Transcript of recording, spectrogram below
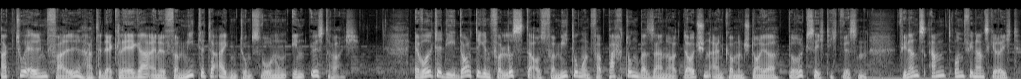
aktuellen Fall hatte der Kläger eine vermietete Eigentumswohnung in Österreich. Er wollte die dortigen Verluste aus Vermietung und Verpachtung bei seiner deutschen Einkommensteuer berücksichtigt wissen. Finanzamt und Finanzgericht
